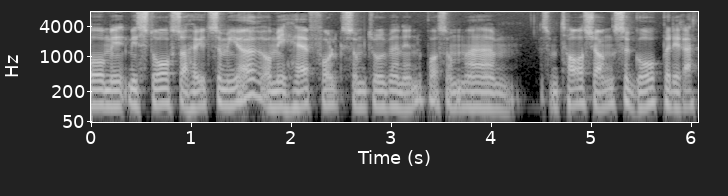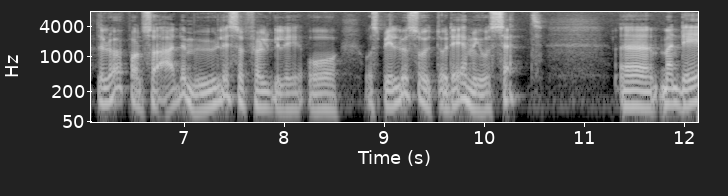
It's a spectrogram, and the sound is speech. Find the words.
Og vi, vi, står så høyt som vi gjør, og vi har folk som Torbjørn er inne på, som, eh, som tar sjanser, går på de rette løpene, så er det mulig selvfølgelig å, å spille oss ut, og det har vi jo sett. Eh, men det,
